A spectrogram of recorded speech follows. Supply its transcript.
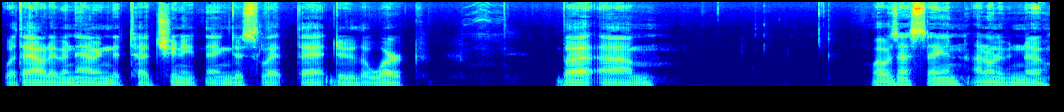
without even having to touch anything. Just let that do the work. But, um, what was I saying? I don't even know.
